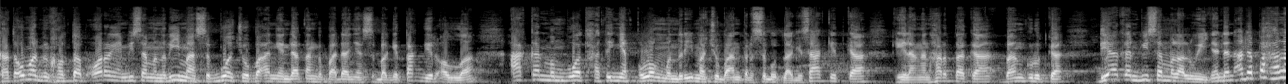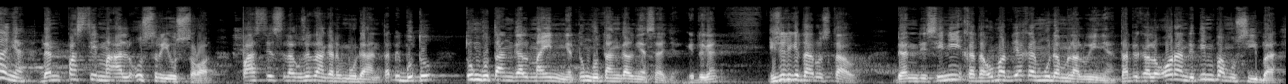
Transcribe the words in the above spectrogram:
Kata Umar bin Khattab, orang yang bisa menerima sebuah cobaan yang datang kepadanya sebagai takdir Allah, akan membuat hatinya pelong menerima cobaan tersebut. Lagi sakit kah, kehilangan harta kah, bangkrut kah, dia akan bisa melaluinya dan ada pahalanya. Dan pasti ma'al usri usra. Pasti setelah kesulitan akan kemudahan. Tapi butuh tunggu tanggal mainnya, tunggu tanggalnya saja. Gitu kan? Di sini kita harus tahu. Dan di sini kata Umar dia akan mudah melaluinya. Tapi kalau orang ditimpa musibah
